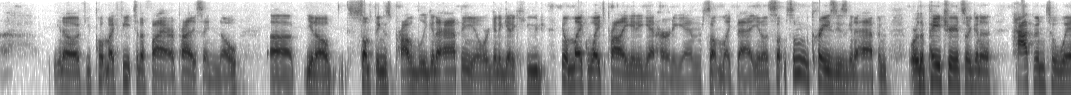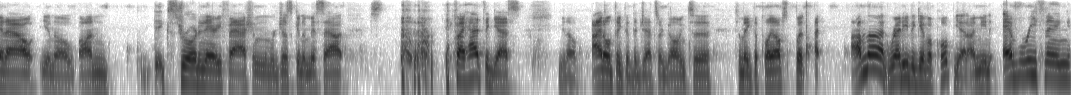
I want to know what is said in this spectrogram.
You know, if you put my feet to the fire, I'd probably say no. Uh, you know, something's probably going to happen. You know, we're going to get a huge, you know, Mike White's probably going to get hurt again or something like that. You know, some, something crazy is going to happen, or the Patriots are going to happen to win out, you know, on extraordinary fashion, we're just going to miss out. if I had to guess, you know, I don't think that the Jets are going to to make the playoffs, but I, I'm not ready to give up hope yet. I mean, everything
